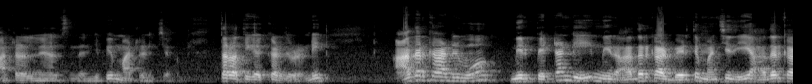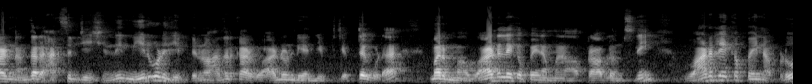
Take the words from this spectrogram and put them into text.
మాట్లాడాల్సిందని చెప్పి మాట్లాడించారు. తర్వాత ఇక ఇక్కడ చూడండి. ఆధార్ కార్డు ఏమో మీరు పెట్టండి మీరు ఆధార్ కార్డు పెడితే మంచిది ఆధార్ కార్డుని అందరు యాక్సెప్ట్ చేసింది మీరు కూడా చెప్పారు ఆధార్ కార్డు వాడండి అని చెప్పి చెప్తే కూడా మరి మా వాడలేకపోయినా మన ప్రాబ్లమ్స్ని వాడలేకపోయినప్పుడు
